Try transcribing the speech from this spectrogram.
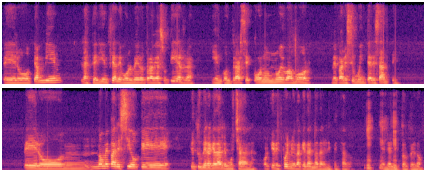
Pero también la experiencia de volver otra vez a su tierra y encontrarse con un nuevo amor me pareció muy interesante. Pero mm, no me pareció que, tuviera que darle mucha ala, porque después no iba a quedar nada en el espectador, en el lector, perdón.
